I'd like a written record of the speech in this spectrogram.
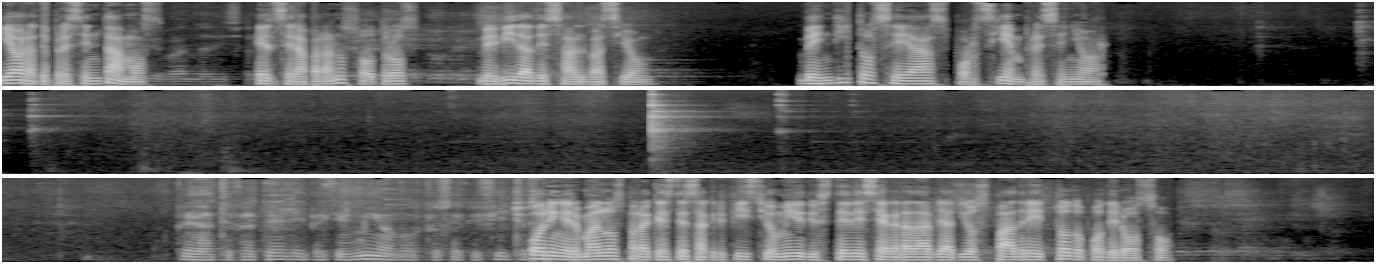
y ahora te presentamos. Él será para nosotros bebida de salvación. Bendito seas por siempre, Señor. Oren, hermanos, para que este sacrificio mío y de ustedes sea agradable a Dios Padre Todopoderoso.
